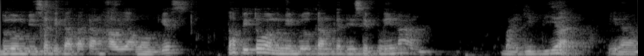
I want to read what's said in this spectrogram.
belum bisa dikatakan hal yang logis, tapi itu menimbulkan kedisiplinan bagi dia. Ya.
